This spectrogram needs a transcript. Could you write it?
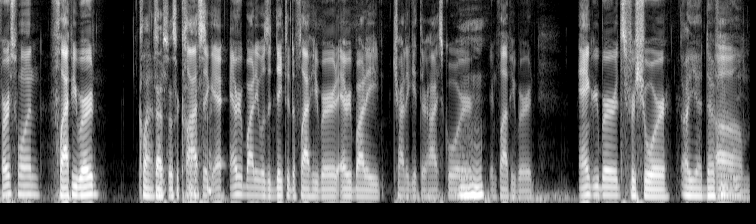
first one, Flappy Bird, classic. that's just a classic. classic. Everybody was addicted to Flappy Bird. Everybody tried to get their high score Mhm. in Flappy Bird. Angry Birds for sure. oh yeah, definitely. Um,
